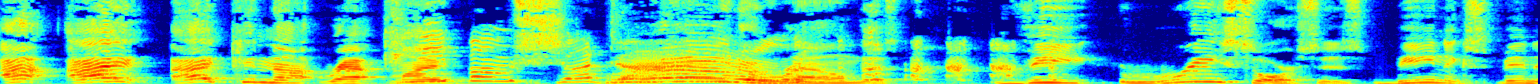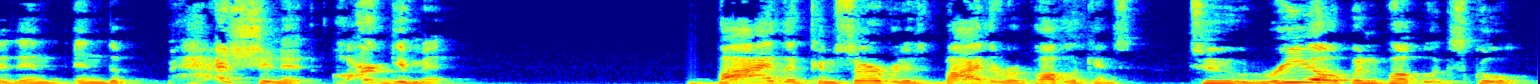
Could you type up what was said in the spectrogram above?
I, I, I cannot wrap my Keep them shut brain down. around this. the resources being expended in, in the passionate argument by the conservatives, by the Republicans, to reopen public school.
